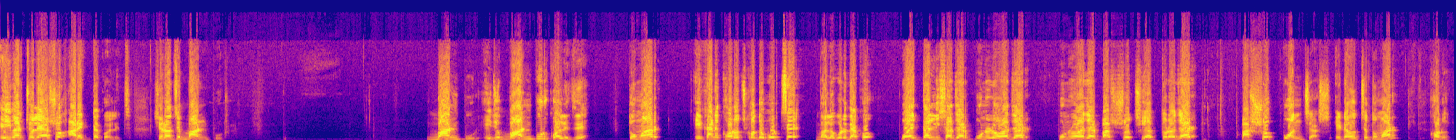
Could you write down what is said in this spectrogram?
এইবার চলে আসো আরেকটা কলেজ সেটা হচ্ছে বানপুর বানপুর এই যে বানপুর কলেজে তোমার এখানে খরচ কত পড়ছে? ভালো করে দেখো, পঁয়তাল্লিশ হাজার, পনেরো হাজার পনেরো হাজার পাঁচশো ছিয়াত্তর হাজার পাঁচশো পঞ্চাশ। এটা হচ্ছে তোমার খরচ।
